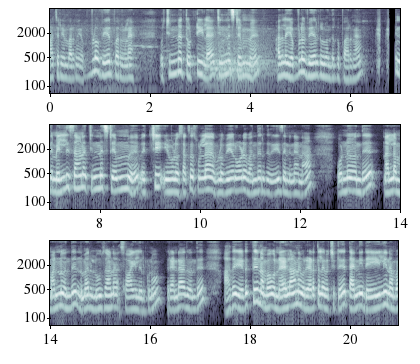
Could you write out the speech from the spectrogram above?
ஆச்சரியம் பாருங்கள் எவ்வளோ வேர் பாருங்களேன். ஒரு சின்ன தொட்டியில் சின்ன ஸ்டெம்மு. அதில் எவ்வளோ வேர்கள் வந்திருக்கு பாருங்கள் இந்த மெல்லிசான சின்ன ஸ்டெம்மு வச்சு இவ்வளோ சக்ஸஸ்ஃபுல்லாக இவ்வளோ வேரோடு வந்திருக்கு ரீசன் என்னென்னா ஒன்று வந்து நல்ல மண் வந்து இந்த மாதிரி லூஸான சாயில் இருக்கணும். ரெண்டாவது வந்து அதை எடுத்து நம்ம ஒரு நிழலான ஒரு இடத்துல வச்சுட்டு தண்ணி டெய்லி நம்ம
